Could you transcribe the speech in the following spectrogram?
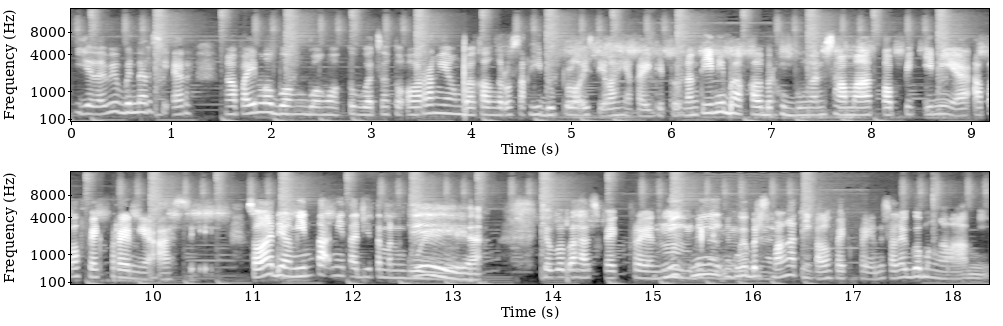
Iya tapi benar sih R Ngapain lo buang-buang waktu buat satu orang yang bakal ngerusak hidup lo istilahnya kayak gitu Nanti ini bakal berhubungan sama topik ini ya Apa fake friend ya asik Soalnya dia minta nih tadi temen gue. Iya. Coba bahas fake friend. Hmm, nih, bener, nih gue bersemangat nih kalau fake friend. Misalnya gue mengalami.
